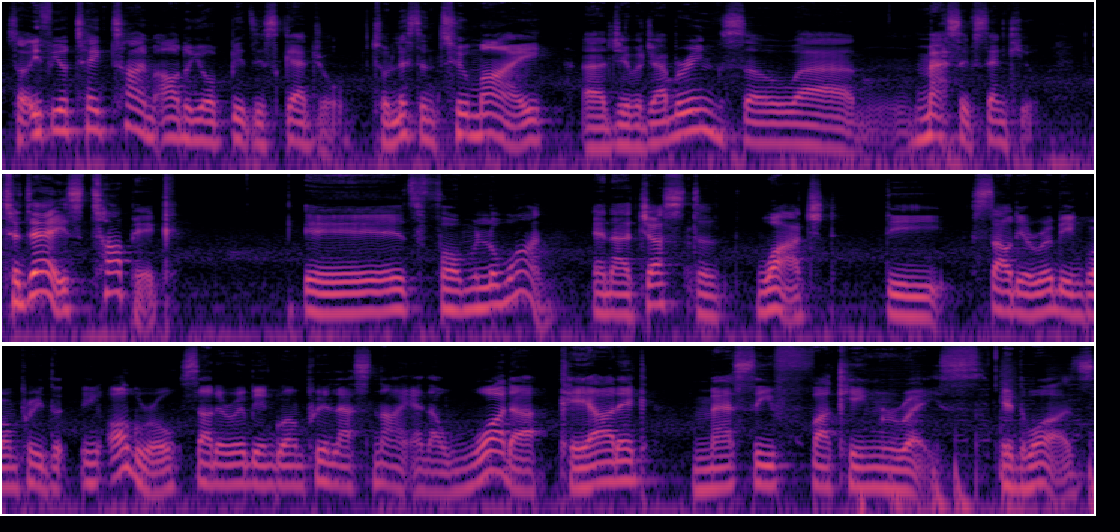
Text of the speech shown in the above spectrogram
so if you take time out of your busy schedule to listen to my uh, jibber jabbering, so uh, massive thank you. Today's topic is Formula One, and I just uh, watched the Saudi Arabian Grand Prix, the inaugural Saudi Arabian Grand Prix last night, and uh, what a chaotic, messy fucking race it was.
